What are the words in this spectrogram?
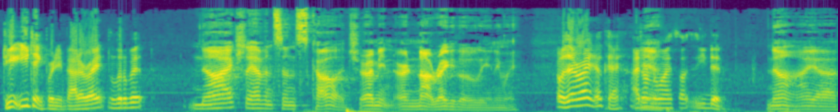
Do you, you take protein powder, right? A little bit. No, I actually haven't since college. Or I mean, or not regularly anyway. Oh, is that right? Okay, I don't Yeah. know. Why I thought you did. No, I uh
